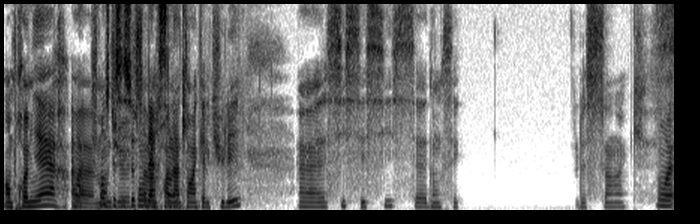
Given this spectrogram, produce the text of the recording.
En première, Ouais, euh, je mon pense que c'est Ça va secondaire prendre un 5. temps à calculer. 6, c'est 6, donc c'est le 5. Ouais,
